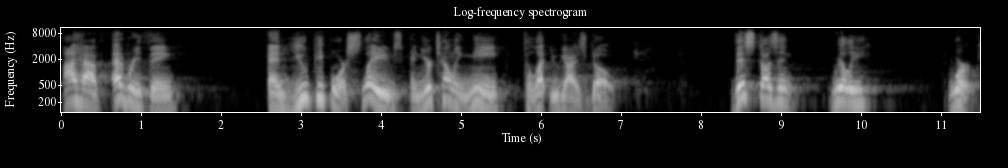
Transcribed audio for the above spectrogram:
I have everything, and you people are slaves, and you're telling me to let you guys go. This doesn't really work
